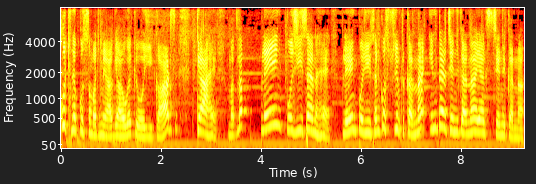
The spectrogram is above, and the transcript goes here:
कुछ न कुछ समझ में आ गया होगा कि ओजी कार्ड्स क्या है। मतलब प्लेइंग पोजीशन है। प्लेइंग पोजीशन को शिफ्ट करना इंटरचेंज करना या एक्सचेंज करना।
